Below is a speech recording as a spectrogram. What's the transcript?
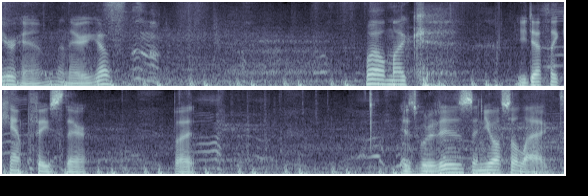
Hear him, and there you go. Well, Mike, you definitely can't face there, but is what it is, and you also lagged.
